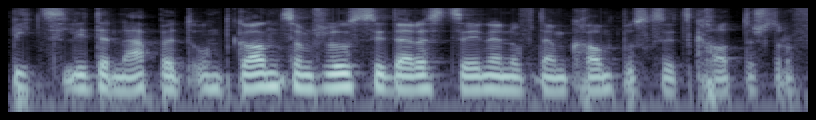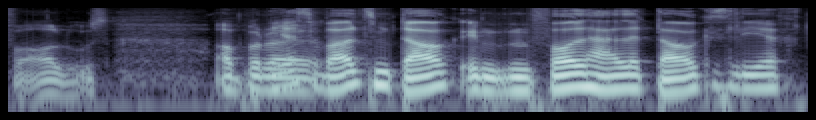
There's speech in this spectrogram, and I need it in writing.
bisschen daneben. Und ganz am Schluss in dieser Szene auf dem Campus sieht es katastrophal aus. Aber Ja, äh, sobald es im, Tag, im vollhellen Tageslicht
